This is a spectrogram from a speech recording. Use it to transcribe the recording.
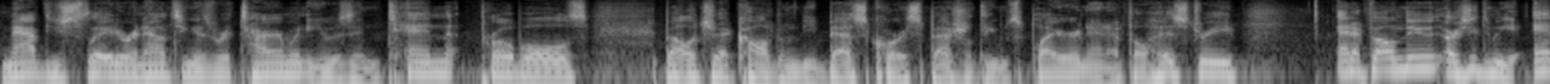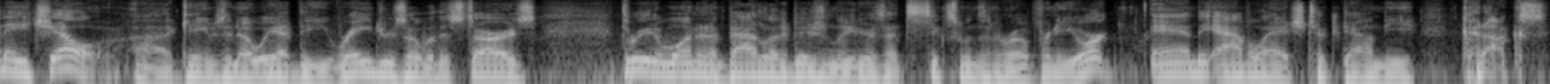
Matthew Slater announcing his retirement. He was in 10 Pro Bowls. Belichick called him the best core special teams player in NFL history. NFL news, or excuse me, NHL uh, games. I know we had the Rangers over the Stars, three to one in a battle of division leaders. That's six wins in a row for New York, and the Avalanche took down the Canucks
